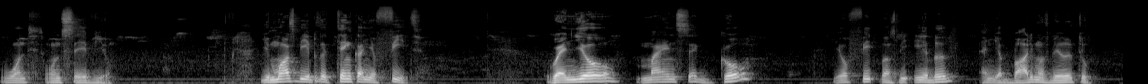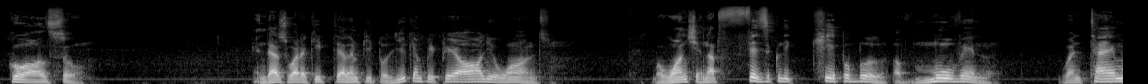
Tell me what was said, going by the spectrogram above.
won't, won't save you. You must be able to think on your feet. When your mindset go, your feet must be able and your body must be able to go also. And that's what I keep telling people. You can prepare all you want, but once you're not physically capable of moving, when time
